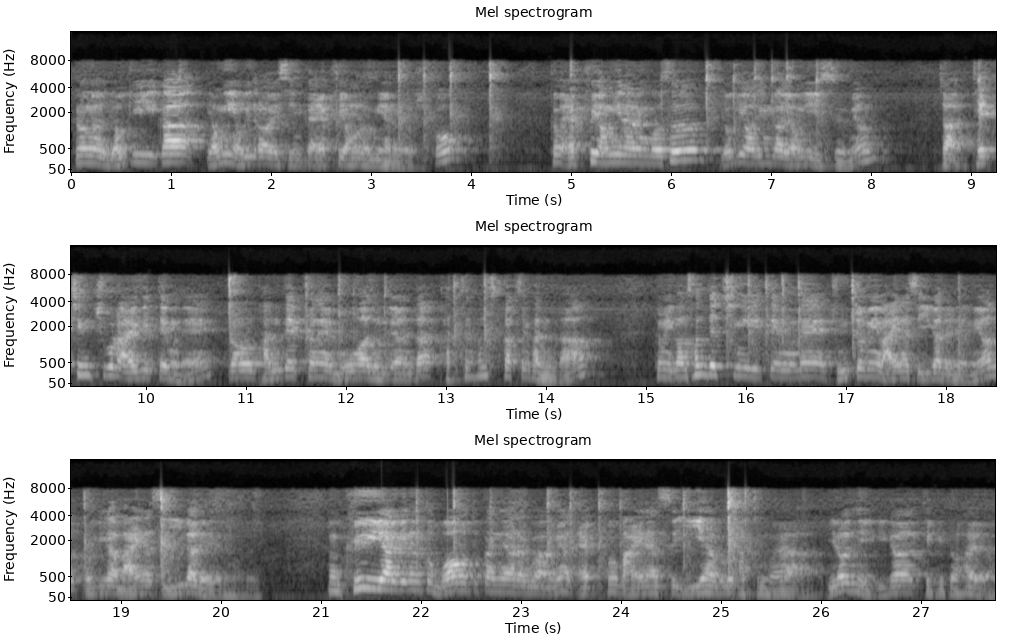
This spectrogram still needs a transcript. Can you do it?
그러면 여기가 0이 여기 들어가 있으니까 f0을 의미하는 것이고, 그럼 f0이라는 것은 여기 어딘가 0이 있으면, 자, 대칭축을 알기 때문에 그럼 반대편에 뭐가 존재한다? 같은 함수값을 갖는다. 그럼 이건 선대칭이기 때문에 중점이 마이너스 2가 되려면 여기가 마이너스 2가 돼야 되는 거죠. 그럼 그 이야기는 또 뭐하고 똑같냐라고 하면 f 마이너스 2하고도 같은 거야. 이런 얘기가 되기도 해요.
